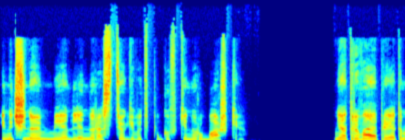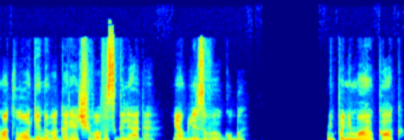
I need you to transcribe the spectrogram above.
и начинаю медленно расстегивать пуговки на рубашке. Не отрывая при этом от Логинова горячего взгляда, и облизываю губы. Не понимаю как,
